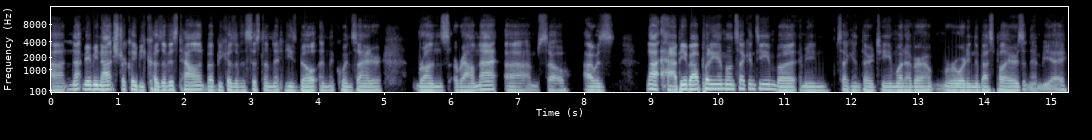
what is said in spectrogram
Uh, not maybe not strictly because of his talent, but because of the system that he's built and the Quin Snyder runs around that. Um, so I was not happy about putting him on second team, but I mean, second, third team, whatever. I'm rewarding the best players in the NBA.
